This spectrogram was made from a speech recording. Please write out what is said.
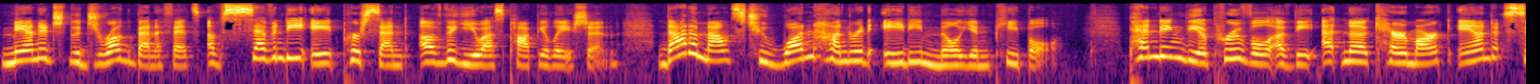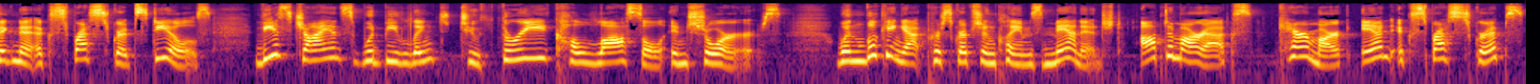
manage the drug benefits of 78% of the U.S. population. That amounts to 180 million people. Pending the approval of the Aetna Caremark and Cigna Express Scripts deals, these giants would be linked to three colossal insurers. When looking at prescription claims managed, OptumRx, Caremark, and Express Scripts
